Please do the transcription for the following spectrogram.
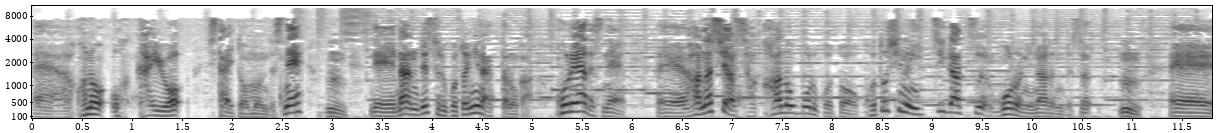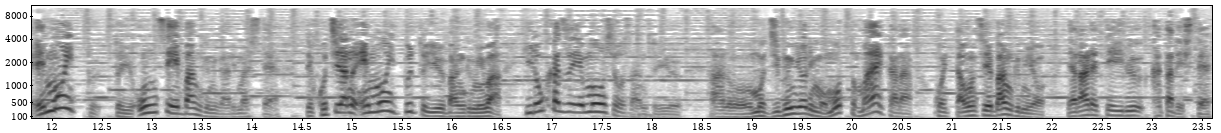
えーこのオフ会をしたいと思うんですね。うん。で、なんですることになったのか。これはですね、えー話は遡ること、今年の1月頃になるんです。うん。えー、エモイップという音声番組がありまして、で、こちらのエモイップという番組は、ひろかずエモーションさんという、あの、もう自分よりももっと前からこういった音声番組をやられている方でして、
